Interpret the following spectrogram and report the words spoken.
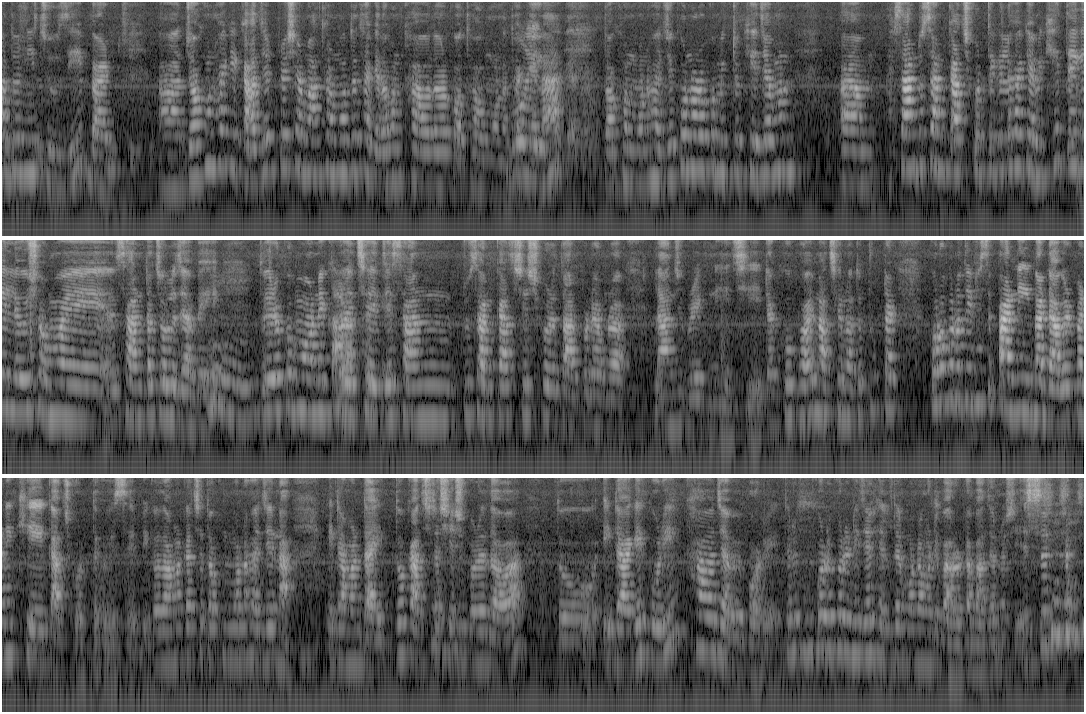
খাদ্য নিয়ে choosy but যখন হয় কি কাজের প্রেশার মাথার মধ্যে থাকে তখন খাওয়া দাওয়ার কথাও মনে থাকে না। তখন মনে হয় যে কোনো রকম একটু খেয়ে যেমন সান টু সান কাজ করতে গেলে হয় কি আমি খেতে গেলে ওই সময়ে সানটা চলে যাবে। তো এরকম অনেক হয়েছে যে সান টু সান কাজ শেষ করে তারপরে আমরা লাঞ্চ ব্রেক নিয়েছি। এটা খুব হয়। মাঝখানে হয়তো টুকটাক কোনো কোনো দিন হচ্ছে পানি বা ডাবের পানি খেয়ে কাজ করতে হয়েছে। বিকজ আমার কাছে তখন মনে হয় যে না এটা আমার দায়িত্ব কাজটা শেষ করে দেওয়া। তো এটা আগে করি খাওয়া যাবে পরে। তো এরকম করে করে নিজের হেলথের মোটামুটি বারোটা বাজানো শেষ।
